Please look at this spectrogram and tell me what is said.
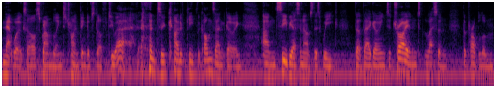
networks are scrambling to try and think of stuff to air and to kind of keep the content going. And CBS announced this week that they're going to try and lessen the problem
